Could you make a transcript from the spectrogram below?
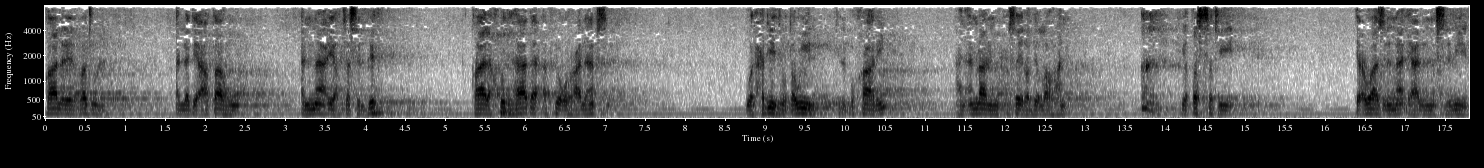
قال للرجل الذي أعطاه الماء يغتسل به قال خذ هذا أفرغه على نفسك. والحديث طويل في البخاري عن عمران بن حصين رضي الله عنه في قصة إعواز الماء على المسلمين.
